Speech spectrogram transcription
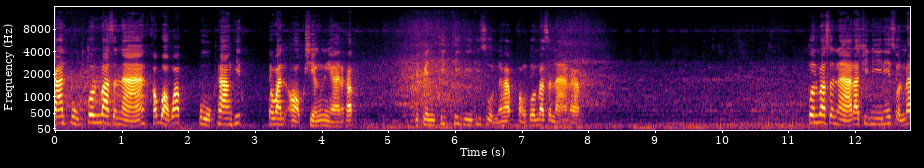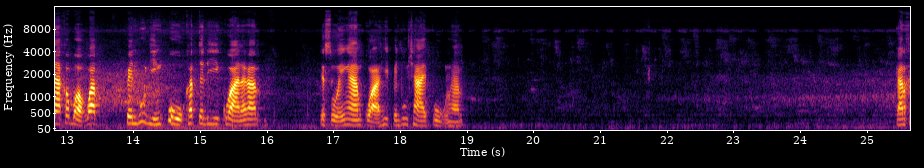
การปลูกต้นวาสนาเขาบอกว่าปลูกทางทิศตะวันออกเฉียงเหนือนะครับ จะเป็นทิศที่ดีที่สุดนะครับ ของต้นวาสนาครับ ต้นวาสนาราชินีนี้ส่วนมากเขาบอกว่าเป็นผู้หญิงปลูกครับจะดีกว่านะครับ จะสวยงามกว่าที่เป็นผู้ชายปลูกนะครับการข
